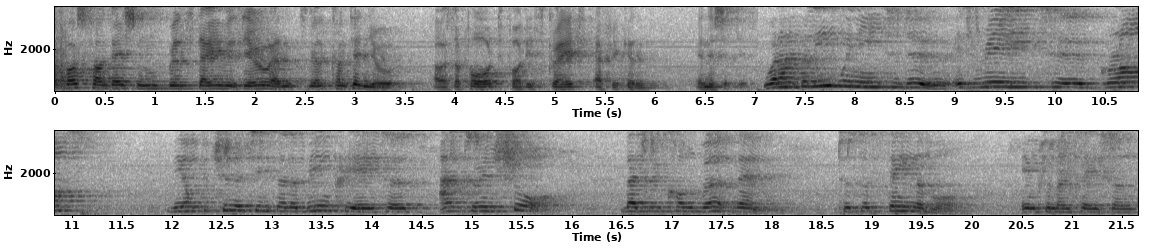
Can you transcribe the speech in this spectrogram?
Robert Bosch Foundation will stay with you and will continue our support for this great African initiative. What I believe we need to do is really to grasp the opportunities that are being created and to ensure that we convert them to sustainable implementation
